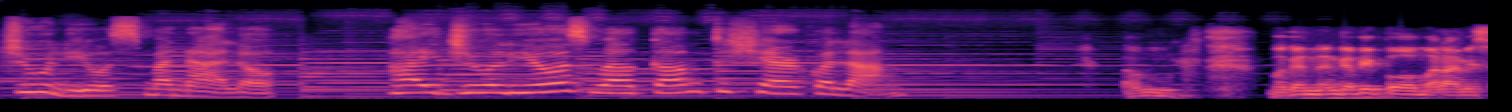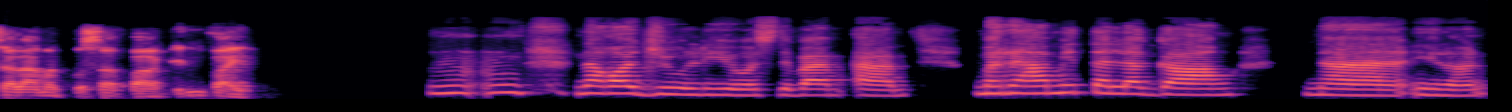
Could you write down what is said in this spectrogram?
Julius Manalo. Hi Julius, welcome to Share Ko Lang. Um, magandang gabi po. Maraming salamat po sa pag-invite. Mm-mm. Nako Julius, 'di ba? Um, marami talagang na you know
